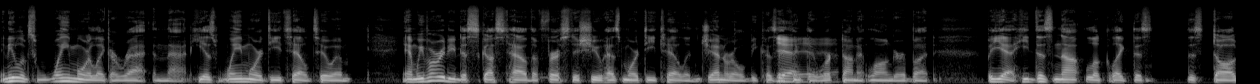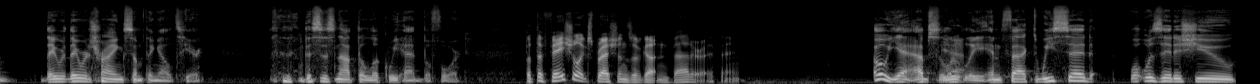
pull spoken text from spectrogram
and he looks way more like a rat in that. He has way more detail to him. And we've already discussed how the first issue has more detail in general because I think yeah, they worked on it longer. But but yeah, he does not look like this this dog. They were they were trying something else here. this is not the look we had before. But the facial expressions have gotten better, I think. Oh yeah, absolutely. In fact, we said what was it issue?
